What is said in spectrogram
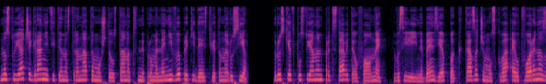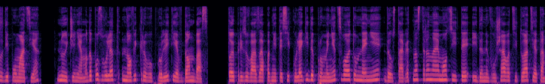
настоя, че границите на страната му ще останат непроменени въпреки действията на Русия. Руският постоянен представител в ООН, Василий Небензия, пък каза, че Москва е отворена за дипломация, но и че няма да позволят нови кръвопролития в Донбас. Той призова западните си колеги да променят своето мнение, да оставят на страна емоциите и да не влушават ситуацията.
